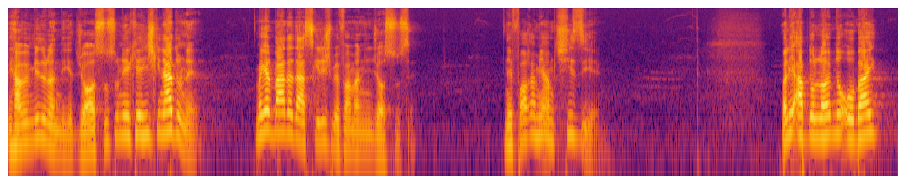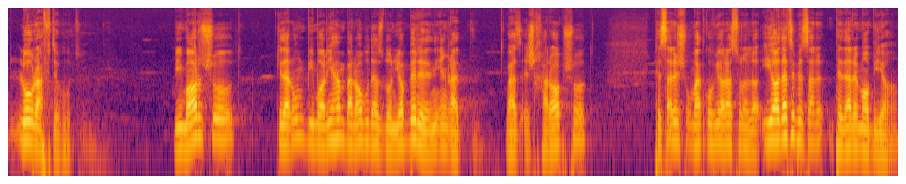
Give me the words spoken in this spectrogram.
همه میدونن دیگه. جاسوس اونیه که هیچکی ندونه. مگر بعد دستگیریش بفهمن این جاسوسه. نفاق هم یه هم چیزیه. ولی عبدالله ابن عبید لو رفته بود. بیمار شد. که در اون بیماری هم بنا بود از دنیا بره. یعنی اینقدر وضعش خراب شد. پسرش اومد گفت یا رسول الله ایادت پسر پدر ما بیا.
